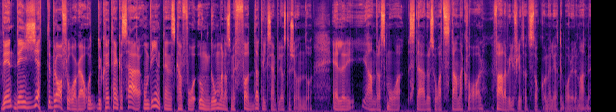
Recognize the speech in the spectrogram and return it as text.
Det är, det är, en jättebra fråga och du kan ju tänka så här, om vi inte ens kan få ungdomarna som är födda till exempel i Östersund då, eller i andra små städer så att stanna kvar, för alla vill ju flytta till Stockholm eller Göteborg eller Malmö.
